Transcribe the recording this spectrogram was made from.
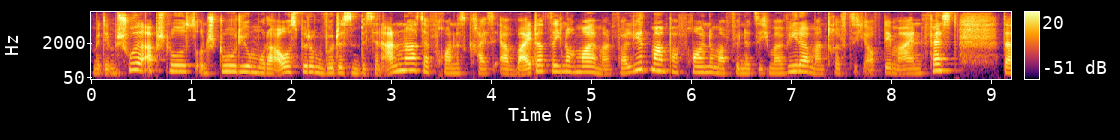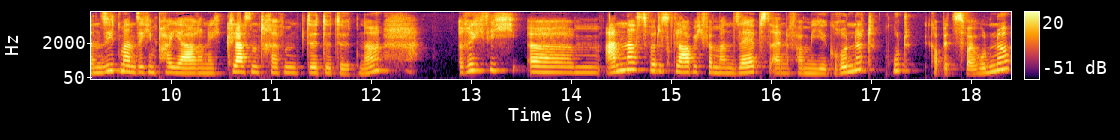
Mit dem Schulabschluss und Studium oder Ausbildung wird es ein bisschen anders. Der Freundeskreis erweitert sich nochmal. Man verliert mal ein paar Freunde, man findet sich mal wieder, man trifft sich auf dem einen fest. Dann sieht man sich ein paar Jahre nicht. Klassentreffen, dit, dit, dit, ne? richtig ähm, anders wird es, glaube ich, wenn man selbst eine Familie gründet. Gut, ich habe jetzt zwei Hunde,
